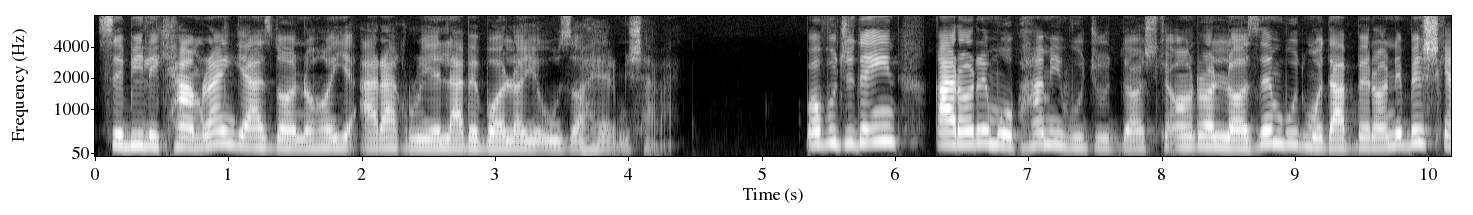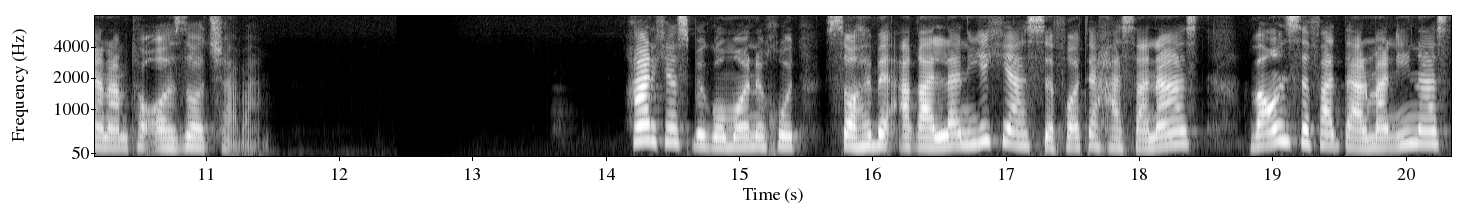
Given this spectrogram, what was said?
سبیل کمرنگی از دانه های عرق روی لب بالای او ظاهر می شود. با وجود این قرار مبهمی وجود داشت که آن را لازم بود مدبرانه بشکنم تا آزاد شوم. هر کس به گمان خود صاحب اقلا یکی از صفات حسن است و آن صفت در من این است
